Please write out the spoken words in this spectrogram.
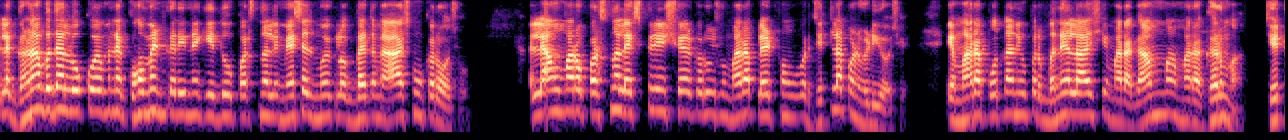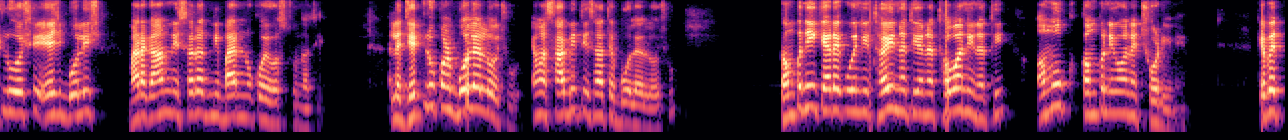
એટલે ઘણા બધા લોકોએ મને કોમેન્ટ કરીને કીધું પર્સનલી મેસેજ મોકલો ભાઈ તમે આ શું કરો છો? એટલે હું મારો પર્સનલ એક્સપિરિયન્સ શેર કરું છું. મારા પ્લેટફોર્મ ઉપર જેટલા પણ વીડિયો છે, એ મારા પોતાની ઉપર બનેલા હશે, મારા ગામમાં, મારા ઘરમાં. જેટલું હશે એ જ બોલીશ. મારા ગામની સરહદની બહારનું કોઈ વસ્તુ નથી. એટલે જેટલું પણ બોલેલો છું, એમાં સાબિતી સાથે બોલેલો છું. કંપની ક્યારે કોઈની થઈ નથી અને થવાની નથી. અમુક કંપનીઓને છોડીને. કે ભાઈ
